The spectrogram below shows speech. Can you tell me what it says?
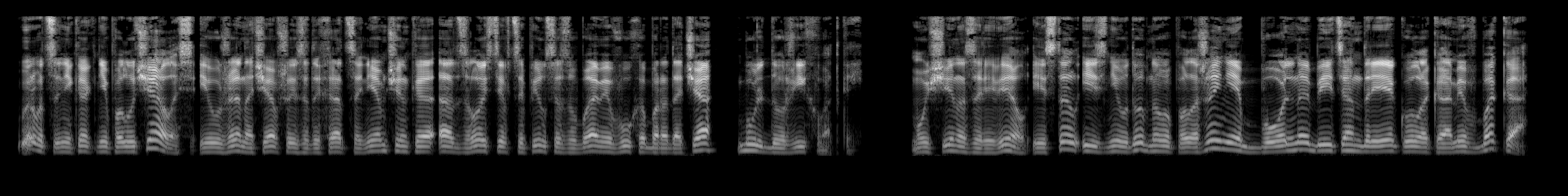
Вырваться никак не получалось, и уже начавший задыхаться Немченко от злости вцепился зубами в ухо бородача бульдожьей хваткой. Мужчина заревел и стал из неудобного положения больно бить Андрея кулаками в бока,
